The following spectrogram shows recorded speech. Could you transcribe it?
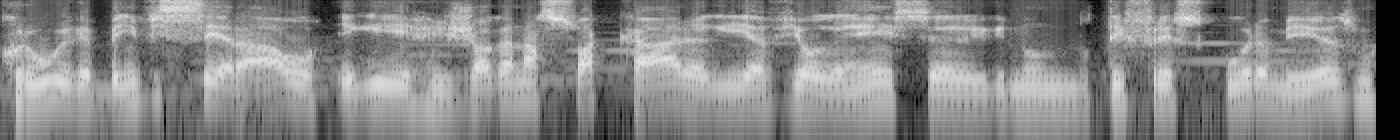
cru, ele é bem visceral, ele joga na sua cara ali a violência, ele não, não tem frescura mesmo.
